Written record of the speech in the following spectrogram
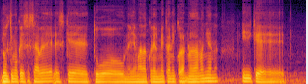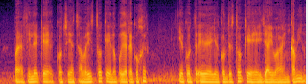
Lo último que se sabe es que tuvo una llamada con el mecánico a las 9 de la mañana y que para decirle que el coche ya estaba listo, que lo podía recoger. Y él, eh, y él contestó que ya iba en camino.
